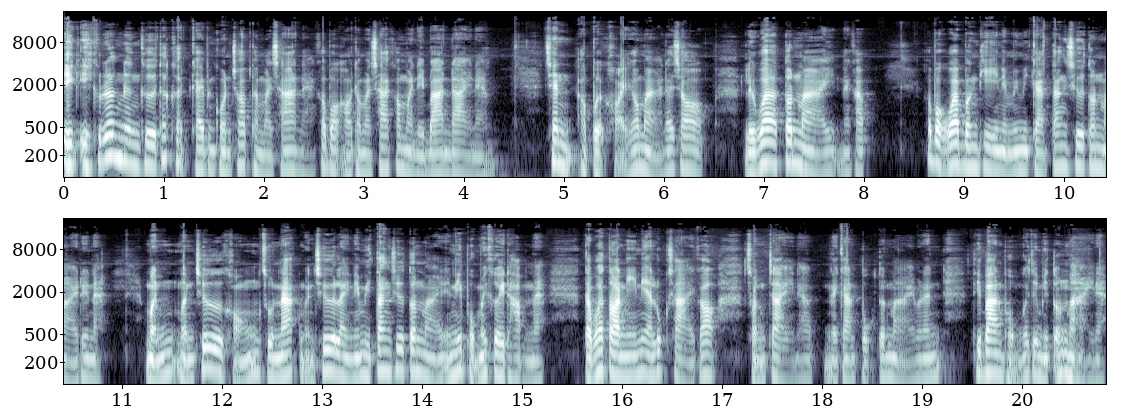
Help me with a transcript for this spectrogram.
อีกอีกเรื่องหนึ่งคือถ้าเกิดใครเป็นคนชอบธรรมชาตินะเขาบอกเอาธรรมชาติเข้ามาในบ้านได้นะ เช่นเอาเปลือกหอยเข้ามาถ้าชอบ หรือว่าต้นไม้นะครับเขาบอกว่าบางทีเนี่ยมันมีการตั้งชื่อต้นไม้ด้วยนะ เหมือนเหมือนชื่อของสุนัขเหมือนชื่ออะไรเนี่ยมีตั้งชื่อต้นไม้ อันนี้ผมไม่เคยทำนะ แต่ว่าตอนนี้เนี่ยลูกชายก็สนใจนะครับในการปลูกต้นไม้ เพราะนั้นที่บ้านผมก็จะมีต้นไม้นะ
